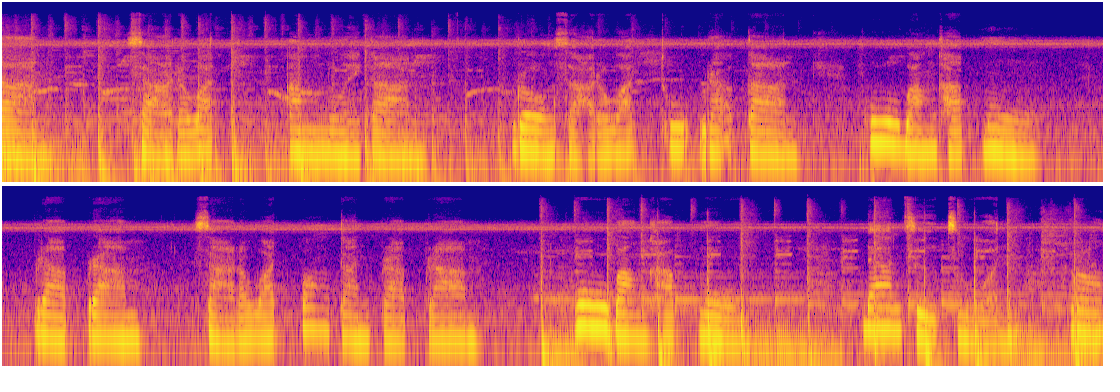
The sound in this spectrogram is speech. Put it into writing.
การ สารวัตรอำนวยการ รองสารวัตรธุรการ ผู้บังคับหมู่ ปราบปราม สารวัตรป้องกันปราบปราม ผู้บังคับหมู่ ด้านสืบสวน รอง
